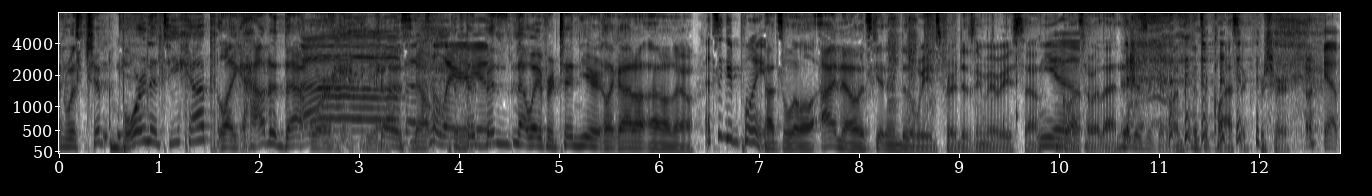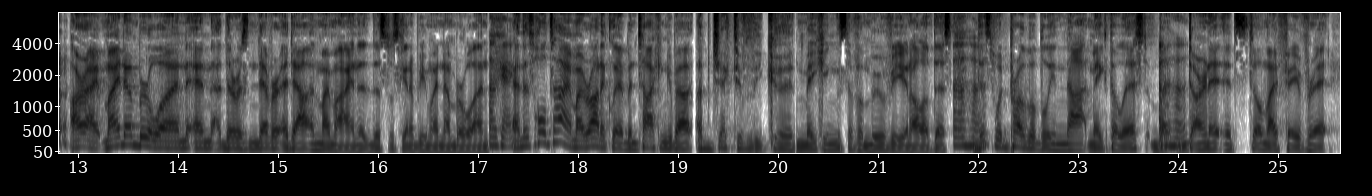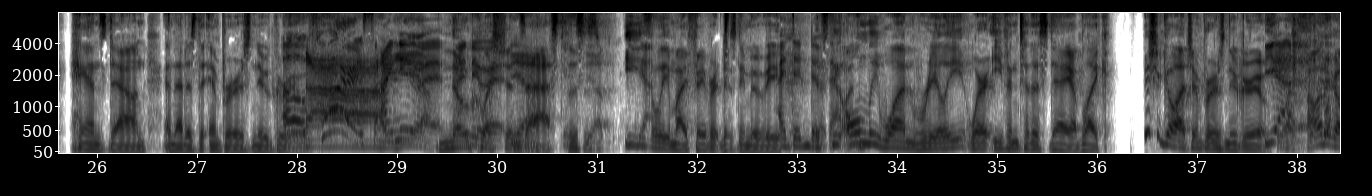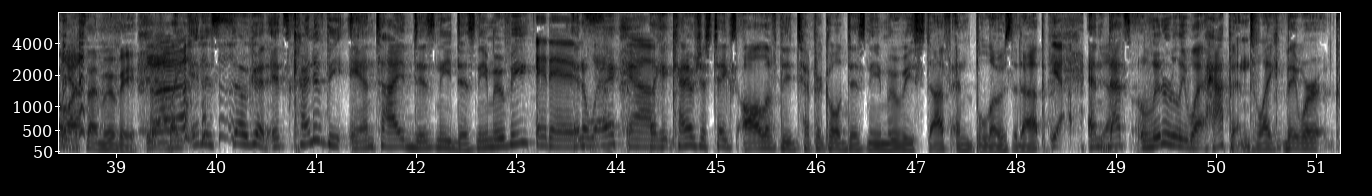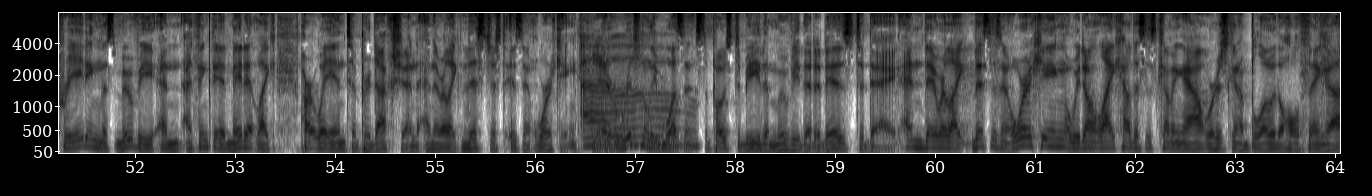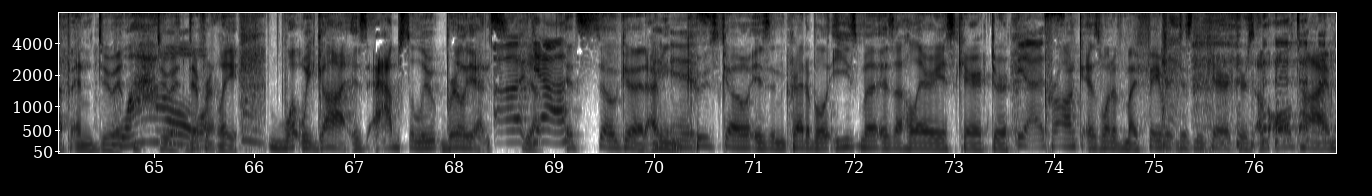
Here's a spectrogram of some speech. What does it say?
and was Chip born a teacup? Like, how did that ah, work? Because that's if they've hilarious. been that way for ten years, like I don't, I don't know. That's a good point. That's a little. I know it's getting into the weeds for a Disney movie, so Yeah. gloss over that. It is a good one. It's a classic for sure. Yep. All right, my number one, and there was never a doubt in my mind that this was going to be my number one. Okay. And this whole time, ironically, I've been talking about objectively good makings of a movie and all of this. Uh-huh. This would probably not make the list, but uh-huh. darn it, it's still my favorite, hands down, and that is The Emperor's New Groove. Oh, of course, I ah, knew yeah. it. I No knew it. Questions Yeah. asked. This is Yep. easily my favorite Disney movie. I did know It's that the one. only one really where even to this day I'm like, we should go watch Emperor's New Groove. Yeah. Like, I want to go watch that movie. Yeah. Like it is so good. It's kind of the anti-Disney Disney movie. It is. in a way. Yeah. Like it kind of just takes all of the typical Disney movie stuff and blows it up. Yeah. And Yeah. that's literally what happened. Like they were creating this movie and I think they had made it like partway into production and they were like, this just isn't working. Oh. It originally Oh. wasn't supposed to be the movie that it is today. And they were like, this isn't working. We don't like how this is coming out. We're just going to blow the whole thing up and do it, do it differently. What what we got is absolute brilliance. Uh, yeah. It's so good. I mean, is. Kuzco is incredible. Yzma is a hilarious character. Yes. Kronk is one of my favorite Disney characters of all time.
